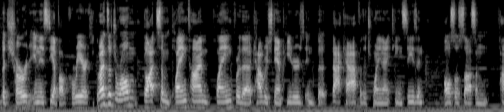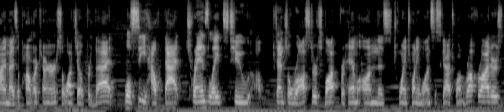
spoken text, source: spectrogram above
matured in his CFL career. Lorenzo Jerome got some playing time playing for the Calgary Stampeders in the back half of the 2019 season. Also saw some time as a punt returner, so watch out for that. We'll see how that translates to a potential roster spot for him on this 2021 Saskatchewan Roughriders.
